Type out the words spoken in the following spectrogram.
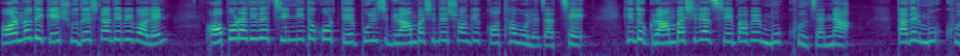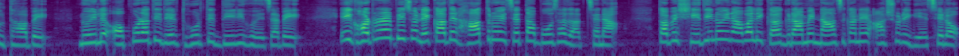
অন্যদিকে সুদেশনা দেবী বলেন অপরাধীদের চিহ্নিত করতে পুলিশ গ্রামবাসীদের সঙ্গে কথা বলে যাচ্ছে। কিন্তু গ্রামবাসীরা সেভাবে মুখ খুলছেন না। তাদের মুখ খুলতে হবে, নইলে অপরাধীদের ধরতে দেরি হয়ে যাবে। এই ঘটনার পিছনে কাদের হাত রয়েছে তা বোঝা যাচ্ছে না। তবে সেদিন ওই নাবালিকা গ্রামে নাচ গানের আসরে গিয়েছিল।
